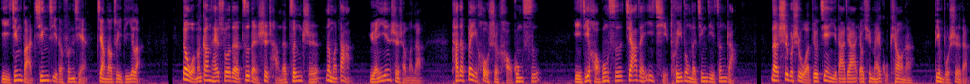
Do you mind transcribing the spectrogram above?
已经把经济的风险降到最低了。那我们刚才说的资本市场的增值那么大，原因是什么呢？它的背后是好公司，以及好公司加在一起推动的经济增长。那是不是我就建议大家要去买股票呢？并不是的，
